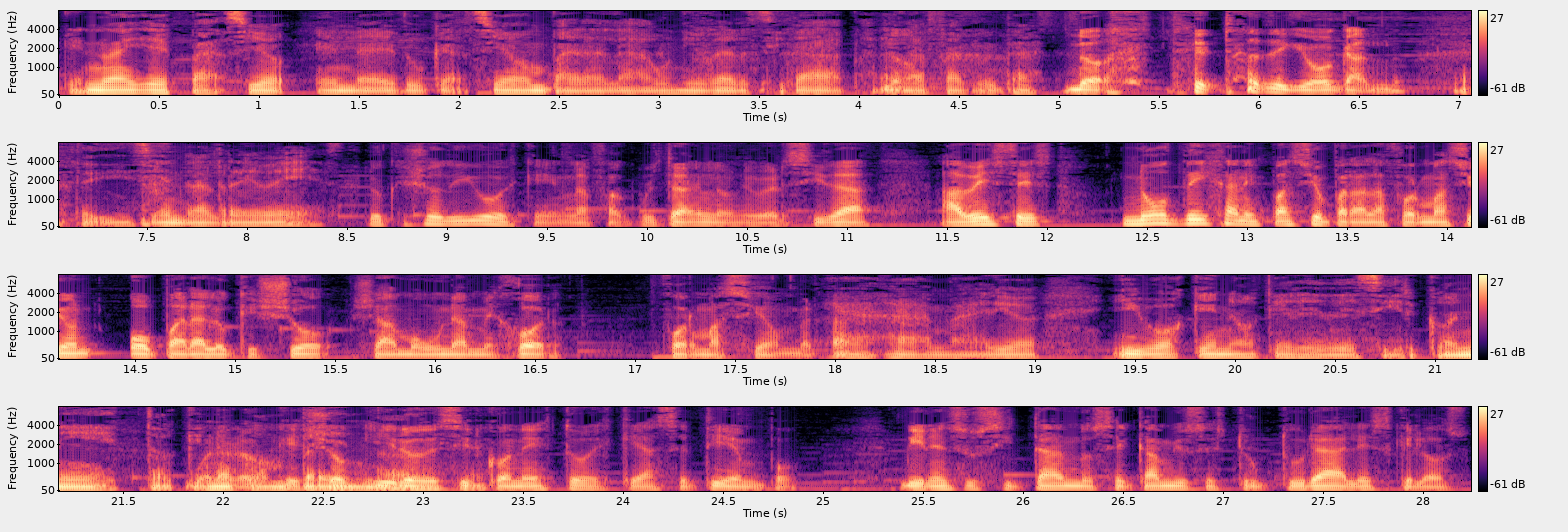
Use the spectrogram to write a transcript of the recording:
que no hay espacio en la educación para la universidad, para No. la facultad. No, te estás equivocando. Lo estoy diciendo al revés. Lo que yo digo es que en la facultad, en la universidad, a veces no dejan espacio para la formación o para lo que yo llamo una mejor formación, ¿verdad? Ajá, Mario. ¿Y vos qué no querés decir con esto? Que Bueno, no lo que yo quiero decir con esto es que hace tiempo vienen suscitándose cambios estructurales que los,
